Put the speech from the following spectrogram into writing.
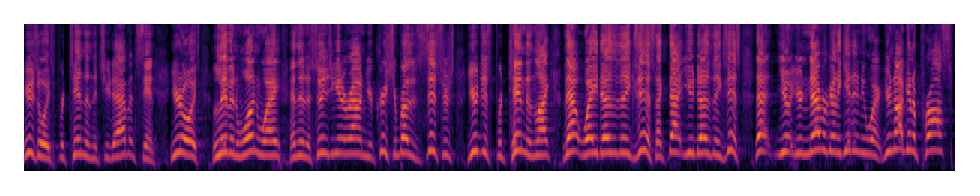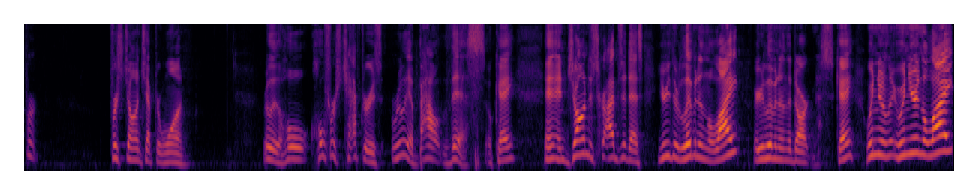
you're just always pretending that you haven't sinned, you're always living one way, and then as soon as you get around your Christian brothers and sisters, you're just pretending like that way doesn't exist, like that you doesn't exist. That you're never going to get anywhere. You're not going to prosper. First John chapter 1 really the whole whole first chapter is really about this okay? And, and, john describes it as you're either living in the light or you're living in the darkness okay? When you're when you're in the light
